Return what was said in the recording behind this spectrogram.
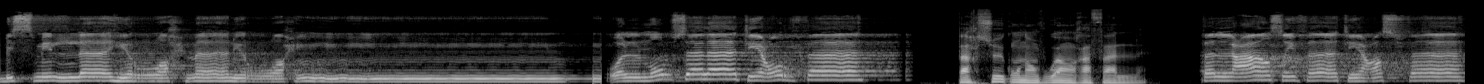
بسم الله الرحمن الرحيم والمرسلات عرفا par ceux qu'on envoie en rafale فالعاصفات عصفا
